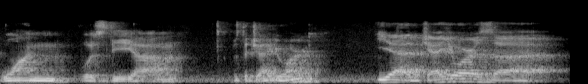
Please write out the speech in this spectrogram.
one was the um, was the jaguar. Yeah, jaguars uh,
